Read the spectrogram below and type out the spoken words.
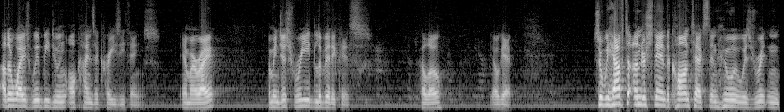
Otherwise, we'd be doing all kinds of crazy things. Am I right? I mean, just read Leviticus. Hello? Okay. So we have to understand the context and who it was written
